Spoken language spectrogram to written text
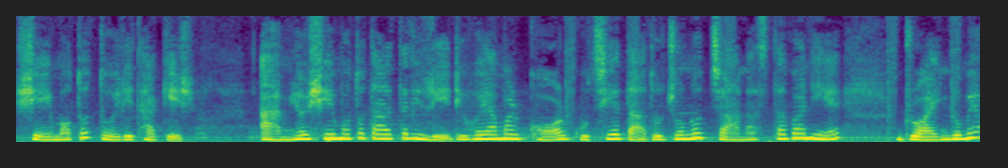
সেই মতো তৈরি থাকিস। আমিও সেই মতো তাড়াতাড়ি রেডি হয়ে আমার ঘর গুছিয়ে দাদুর জন্য চা নাস্তা বানিয়ে ড্রয়িং রুমে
